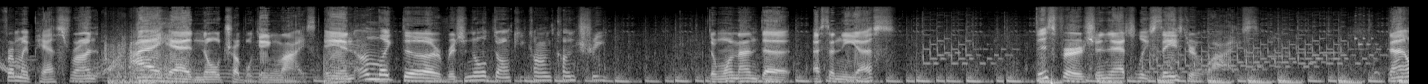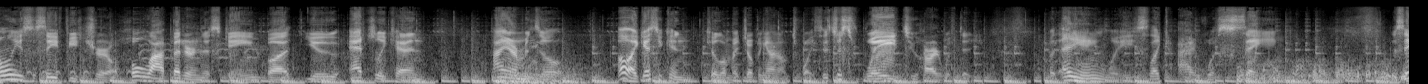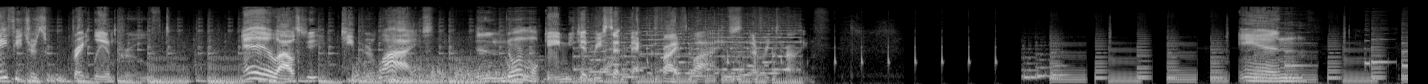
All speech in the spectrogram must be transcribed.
From my past run, I had no trouble getting lives. And unlike the original Donkey Kong Country, the one on the SNES, this version actually saves your lives. Not only is the save feature a whole lot better in this game, but you actually can... Hi, Armadillo. Oh, I guess you can kill him by jumping on him twice. It's just way too hard with Diddy. But anyways, like I was saying, the save feature is greatly improved, and it allows you to keep your lives. In a normal game, you get reset back to 5 lives every time. And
